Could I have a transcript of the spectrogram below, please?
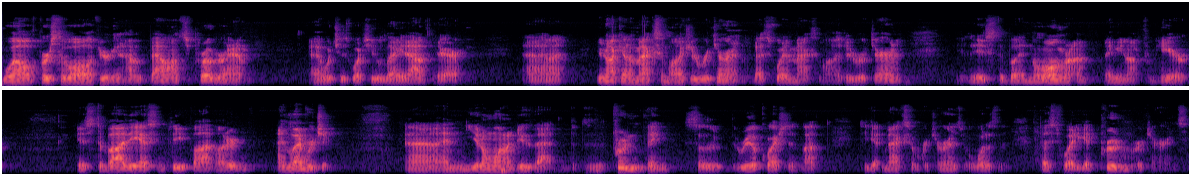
Well, first of all, if you're going to have a balanced program, uh, which is what you laid out there, uh, you're not going to maximize your return. The best way to maximize your return is to buy in the long run, maybe not from here, is to buy the S&P 500 and leverage it. Uh, and you don't want to do that. But the prudent thing, so the, the real question is not to get maximum returns, but what is the best way to get prudent returns?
